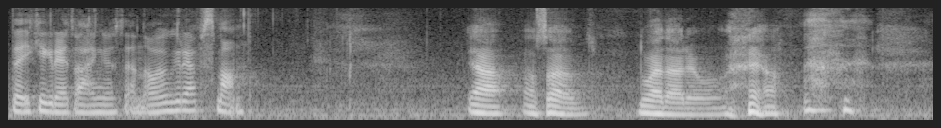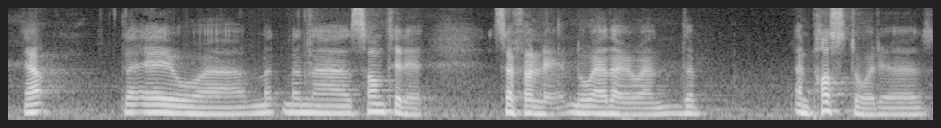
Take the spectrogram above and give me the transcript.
det er ikke greit å henge ut en overgrepsmann? Ja, altså Nå er det jo Ja. ja. Det er jo eh, Men, men eh, samtidig, selvfølgelig, nå er det jo en, det, en pastor eh,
